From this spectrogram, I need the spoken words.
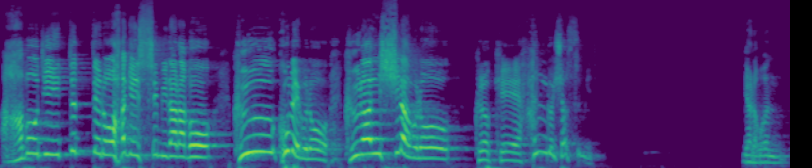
아버지 뜻대로 하겠습니다라고 그 고백으로 그러한 신앙으로 그렇게 한 것이었습니다. 여러분,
